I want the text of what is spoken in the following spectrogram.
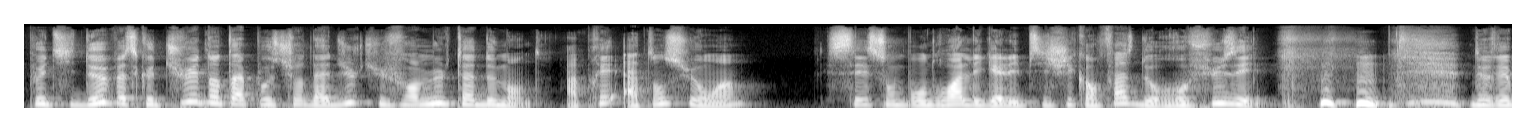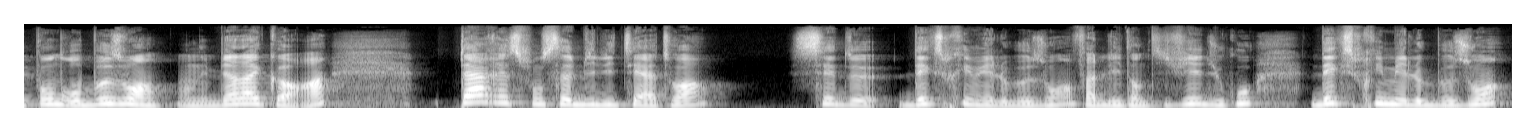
Petit 2, parce que tu es dans ta posture d'adulte, tu formules ta demande. Après, attention, hein, c'est son bon droit légal et psychique en face de refuser, de répondre aux besoins. On est bien d'accord. Hein Ta responsabilité à toi, c'est de d'exprimer le besoin, enfin de l'identifier du coup, d'exprimer le besoin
